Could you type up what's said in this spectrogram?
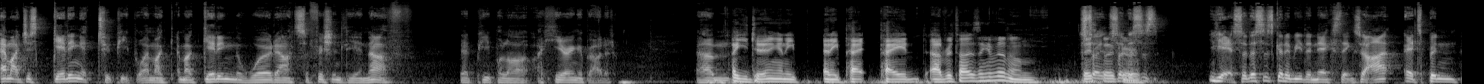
am I just getting it to people? Am I am I getting the word out sufficiently enough that people are, are hearing about it? Um, are you doing any any pay, paid advertising of it on Facebook? So, so this is yeah. So this is going to be the next thing. So I, it's been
